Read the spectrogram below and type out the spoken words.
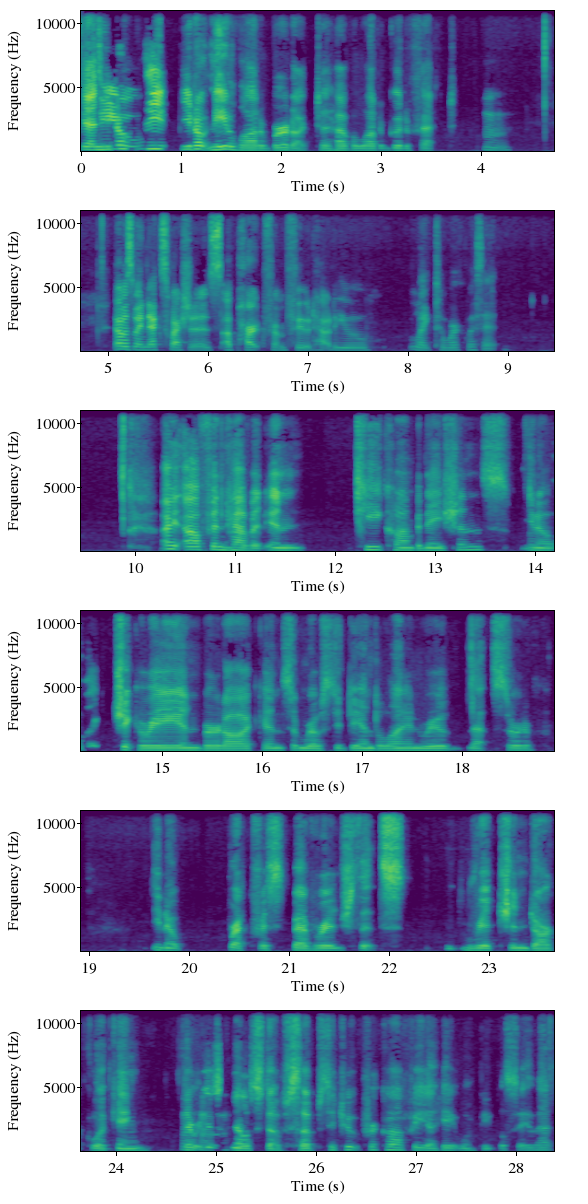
Yeah, and you, you, don't need you don't need a lot of burdock to have a lot of good effect. Hmm. That was my next question is apart from food, how do you like to work with it? I often have it in tea combinations, you know, Mm. like chicory and burdock and some roasted dandelion root, that sort of, you know, breakfast beverage that's rich and dark looking. There Mhm. is no stuff substitute for coffee. I hate when people say that.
